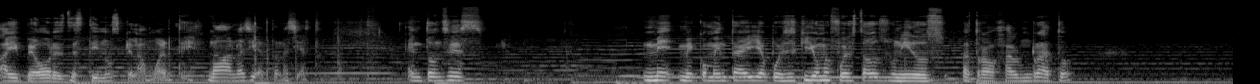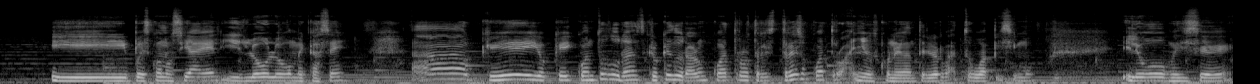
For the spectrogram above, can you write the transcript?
hay peores destinos que la muerte. No, no es cierto, no es cierto. Entonces, me, me comenta ella, pues es que yo me fui a Estados Unidos a trabajar un rato y pues conocí a él y luego, luego me casé. Ah, ok, ok. ¿Cuánto duras? Creo que duraron cuatro, tres, tres o cuatro años con el anterior vato, guapísimo. Y luego me dice,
